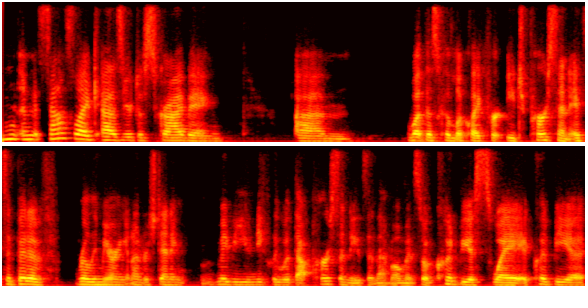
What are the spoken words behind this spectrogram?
Mm-hmm. And it sounds like as you're describing um, what this could look like for each person, it's a bit of really mirroring and understanding maybe uniquely what that person needs in that moment. So it could be a sway, it could be a,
